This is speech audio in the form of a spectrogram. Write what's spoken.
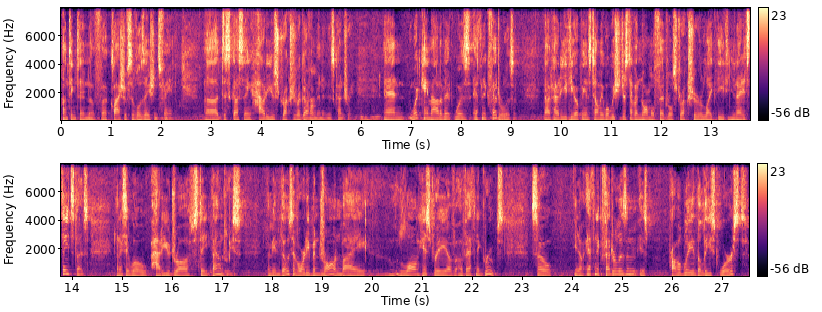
Huntington of uh, Clash of Civilizations fame. Uh, discussing how do you structure a government in this country. Mm-hmm. And what came out of it was ethnic federalism. Now, I've had Ethiopians tell me, well, we should just have a normal federal structure like the United States does. And I say, well, how do you draw state boundaries? I mean, those have already been drawn by long history of, of ethnic groups. So, you know, ethnic federalism is probably the least worst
